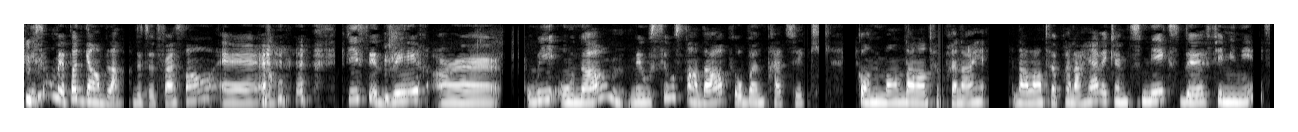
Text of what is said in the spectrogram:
Ici, on met pas de gants blancs, de toute façon. Euh... puis c'est dire un oui aux normes, mais aussi aux standards puis aux bonnes pratiques qu'on nous montre dans l'entrepreneuriat, dans l'entrepreneuriat avec un petit mix de féminisme,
